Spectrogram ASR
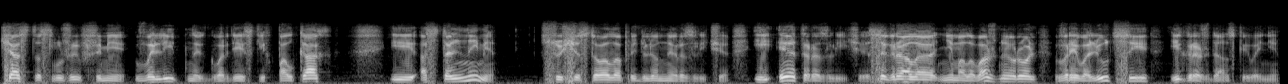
часто служившими в элитных гвардейских полках, и остальными существовало определенное различие. И это различие сыграло немаловажную роль в революции и гражданской войне.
